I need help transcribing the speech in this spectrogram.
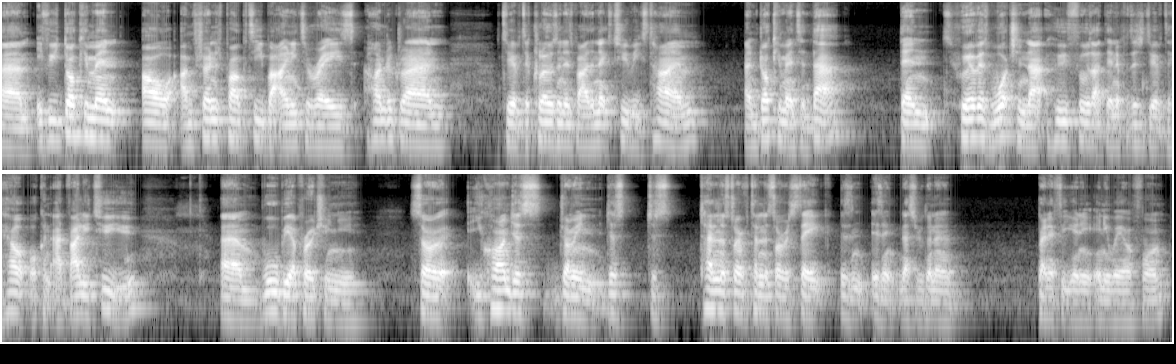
Um, if you document, oh, I'm showing this property, but I need to raise 100 grand to be able to close on this by the next two weeks' time, and documenting that, then whoever's watching that, who feels like they're in a position to be able to help or can add value to you, um, will be approaching you. So you can't just, I mean, just just telling a story for telling a story's sake isn't isn't necessarily going to benefit you in any, any way or form,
